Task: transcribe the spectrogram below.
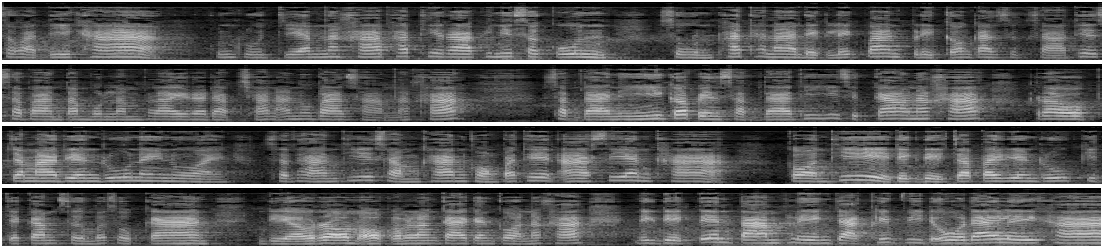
สวัสดีค่ะ คุณครูเจี๊ยมนะคะ พัทธิราพินิสกุล ศูนย์พัฒนาเด็กเล็กบ้านปลีกกองการศึกษาเทศบาลตำบลลำไพรระดับชั้นอนุบาล 3 นะคะ สัปดาห์นี้ก็เป็นสัปดาห์ที่ 29 นะคะ เราจะมาเรียนรู้ในหน่วย สถานที่สำคัญของประเทศอาเซียนค่ะ ก่อนที่เด็กๆจะไปเรียนรู้กิจกรรมเสริมประสบการณ์ เดี๋ยวเรามาออกกำลังกายกันก่อนนะคะ เด็กๆเต้นตามเพลงจากคลิปวิดีโอได้เลยค่ะ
